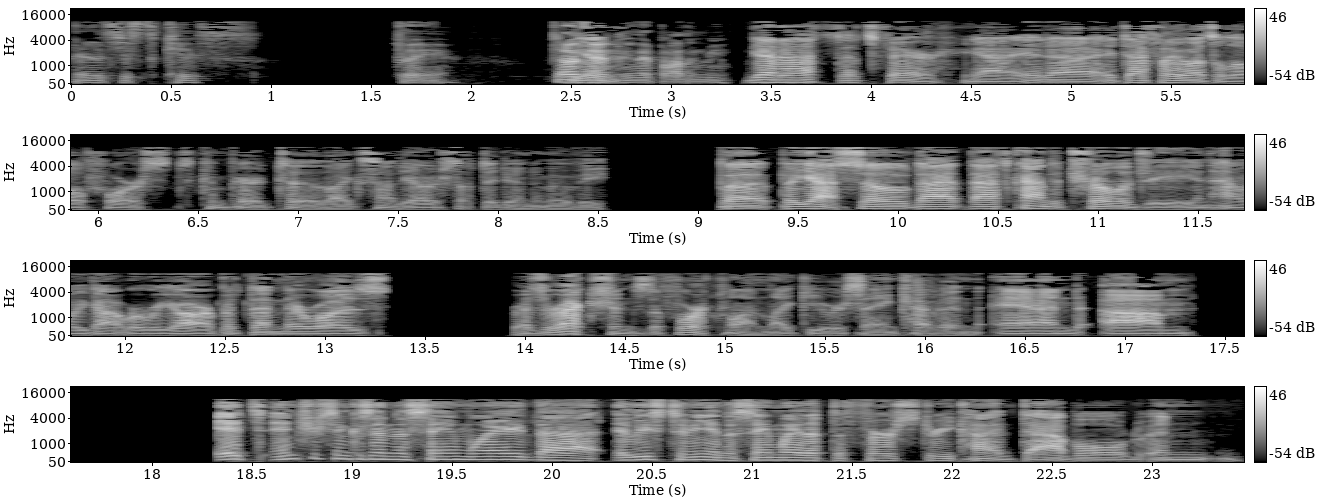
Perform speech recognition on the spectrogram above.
and it's just a kiss. But yeah, that was Yeah. the only thing that bothered me. Yeah, no, that's that's fair. Yeah, it uh, it definitely was a little forced compared to like some of the other stuff they do in the movie. But but yeah, so that that's kind of the trilogy and how we got where we are. But then there was Resurrections, the fourth one, like you were saying, Kevin, and um, it's interesting because in the same way that, at least to me, in the same way that the first three kind of dabbled and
